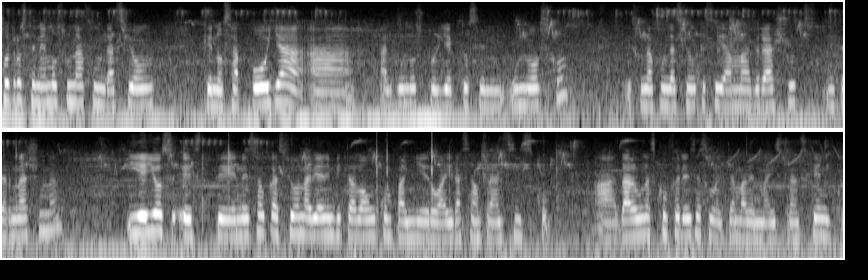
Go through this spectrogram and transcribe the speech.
Nosotros tenemos una fundación que nos apoya a algunos proyectos en UNOSCO. Es una fundación que se llama Grassroots International. Y ellos este, en esa ocasión habían invitado a un compañero a ir a San Francisco a dar unas conferencias sobre el tema del maíz transgénico.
